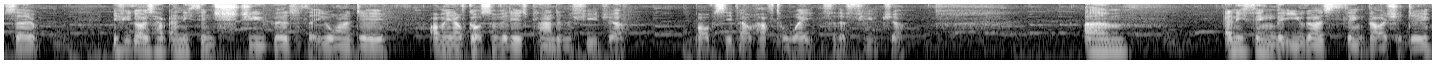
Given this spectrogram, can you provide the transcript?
So if you guys have anything stupid that you want to do, I mean, I've got some videos planned in the future, but obviously they'll have to wait for the future. Um, anything that you guys think that I should do,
